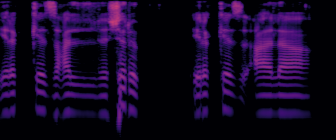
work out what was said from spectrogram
يركز على الشرب يركز على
